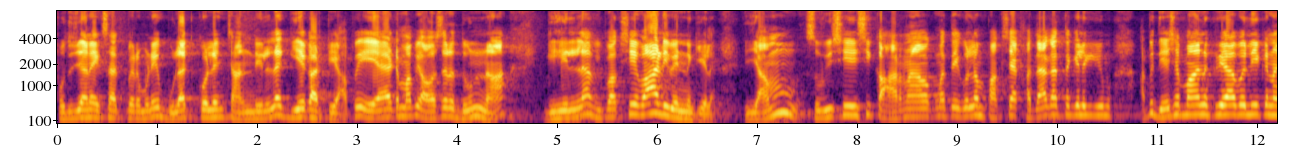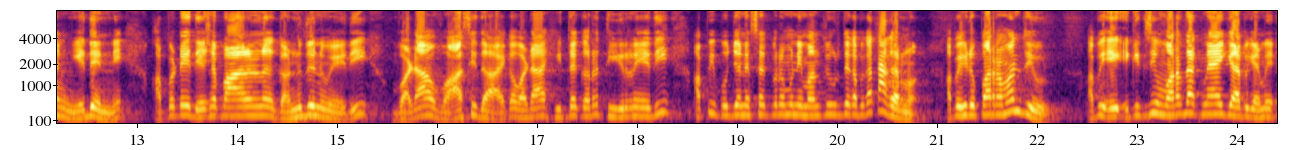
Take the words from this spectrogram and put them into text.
පොදුජන එක්සත් පෙරමුණේ බුලත් කොල්ලෙන් ඡන්දය ඉල්ලලා ගිය කට්ටිය. අපේ එයාටම අපි අවසර දුන්නා ගිහිල්ලා විපක්ෂයේ වාඩි වෙන්න කියලා. යම් සුවිශේෂී කාරණාවක් මත ඒගොල්ලන් පක්ෂයක් හදාගත්ත කියලා කියමු. අපි දේශපාලන ක්‍රියාවලියක නම් යෙදෙන්නේ අපට ඒ දේශපාලන ගනුදෙනුවේදී වඩා වාසිදායක වඩා හිතකර තීරණයේදී අපි පුජ්‍යන එක්සත් පෙරමුණේ මන්ත්‍රීවරුත් එක්ක අපි කතා කරනවා. අපි හිටු පරණ මන්ත්‍රීවරු. අපි ඒ කිසිම වරදක් නැහැ කියලා අපි කියන්නේ.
